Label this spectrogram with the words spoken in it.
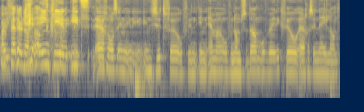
maar ooit verder dan dat. Eén keer iets ergens in, in, in Zutphen of in, in Emmen of in Amsterdam... of weet ik veel, ergens in Nederland...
